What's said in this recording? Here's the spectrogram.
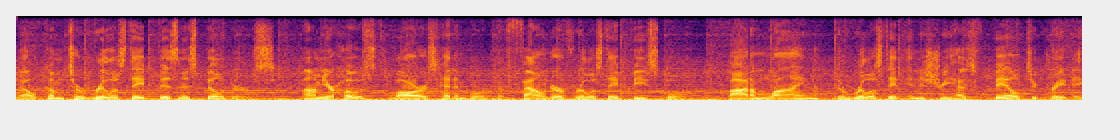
Welcome to Real Estate Business Builders. I'm your host, Lars Hedenborg, the founder of Real Estate B School. Bottom line, the real estate industry has failed to create a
